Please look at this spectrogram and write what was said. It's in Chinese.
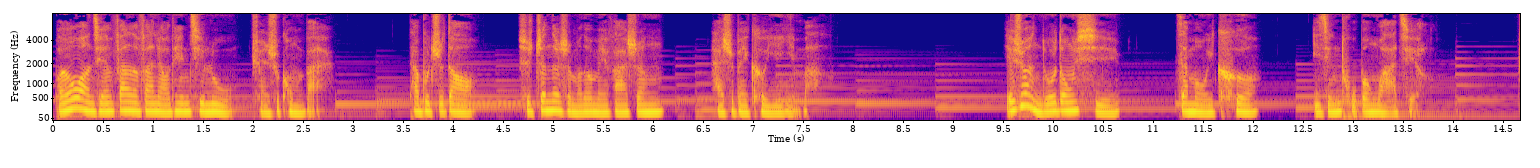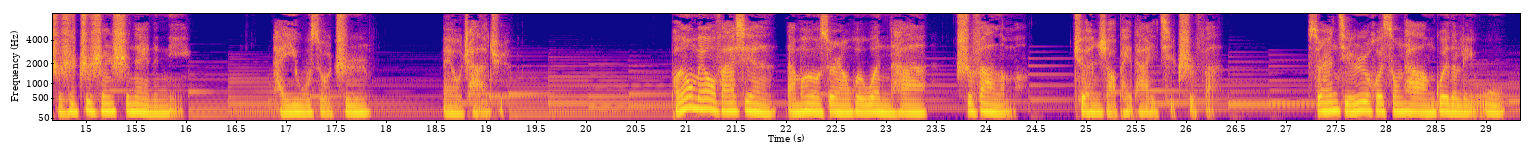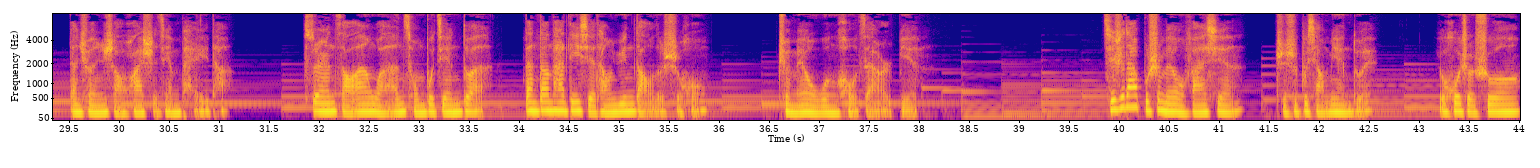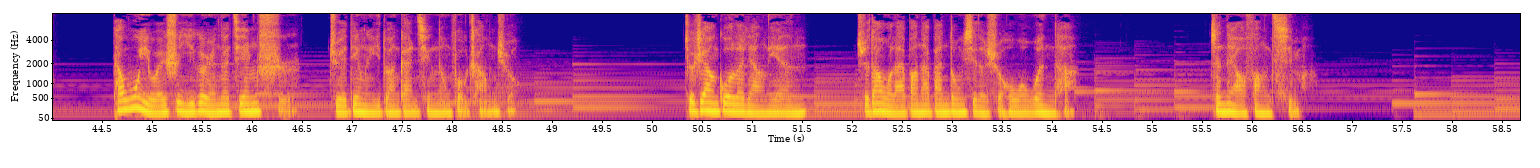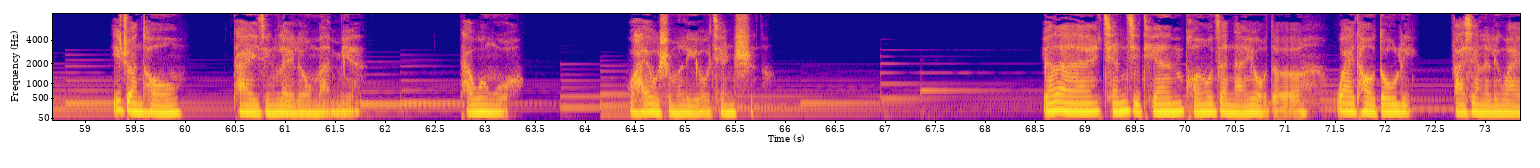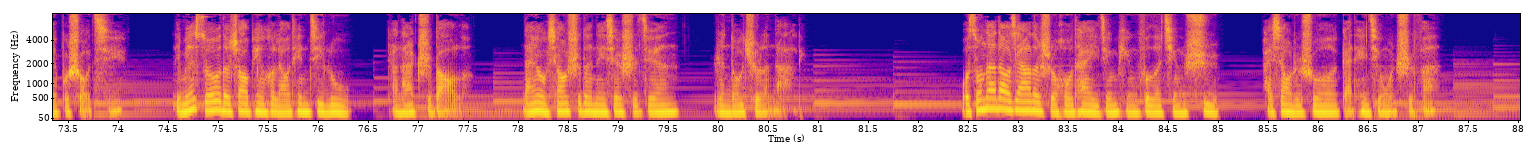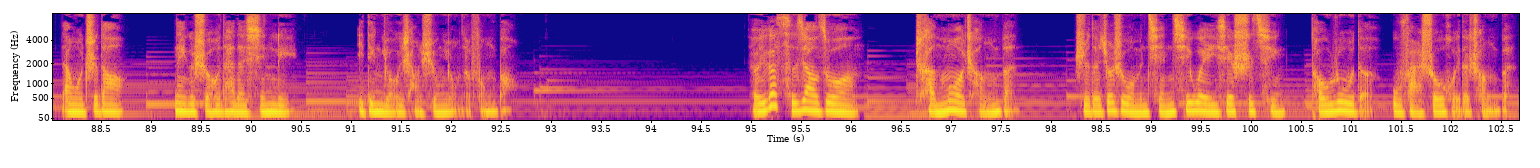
朋友往前翻了翻聊天记录，全是空白。他不知道是真的什么都没发生，还是被刻意隐瞒了。也许很多东西。在某一刻，已经土崩瓦解了，只是置身事内的你，还一无所知，没有察觉。朋友没有发现，男朋友虽然会问她吃饭了吗，却很少陪她一起吃饭；虽然节日会送她昂贵的礼物，但却很少花时间陪她；虽然早安晚安从不间断，但当她低血糖晕倒的时候，却没有问候在耳边。其实他不是没有发现，只是不想面对，又或者说，他误以为是一个人的坚持决定了一段感情能否长久。就这样过了两年，直到我来帮他搬东西的时候，我问他：“真的要放弃吗？”一转头，他已经泪流满面。他问我：“我还有什么理由坚持呢？”原来前几天，朋友在男友的外套兜里发现了另外一部手机，里面所有的照片和聊天记录，让她知道了男友消失的那些时间，人都去了哪里。我送他到家的时候，他已经平复了情绪，还笑着说改天请我吃饭。但我知道，那个时候他的心里，一定有一场汹涌的风暴。有一个词叫做“沉默成本”。指的就是我们前期为一些事情投入的无法收回的成本，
